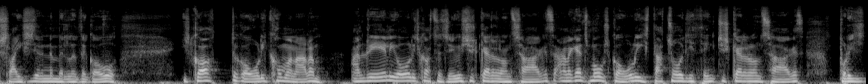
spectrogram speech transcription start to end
slices it in the middle of the goal. He's got the goalie coming at him. And really, all he's got to do is just get it on target. And against most goalies, that's all you think, just get it on target. But he's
